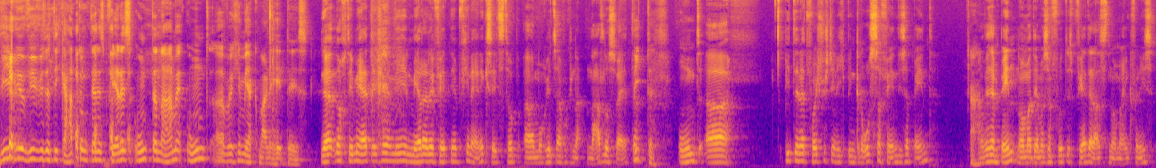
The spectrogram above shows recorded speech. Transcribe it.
wie, wie, wie wieder die Gattung deines Pferdes und der Name und äh, welche Merkmale hätte es. Ja, nachdem ich heute schon mich in mehrere Fettnäpfchen eingesetzt habe, äh, mache ich jetzt einfach na nahtlos weiter. Bitte. Und äh, bitte nicht falsch verstehen, ich bin großer Fan dieser Band. Aha. Aber es ist ein Bandname, der mir sofort das Pferderastenname eingefallen ist.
